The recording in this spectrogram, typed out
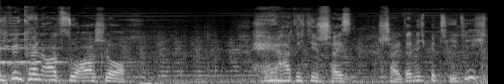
Ich bin kein Arzt, du Arschloch. Hä, hatte ich den scheiß Schalter nicht betätigt?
